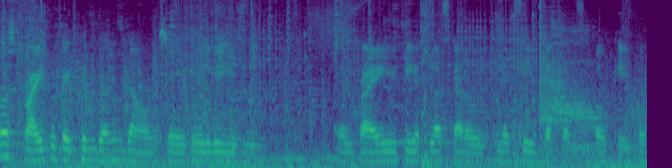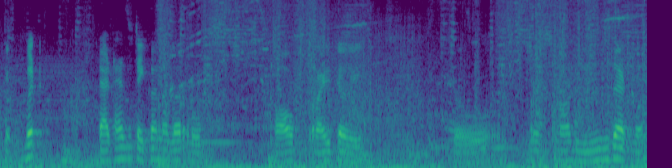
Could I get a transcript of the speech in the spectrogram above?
First try to take his guns down so it will be easy. I'll try Tearblast arrow. Let's see if that works. Okay, perfect. But that has taken our rope off right away. So let's not use that one.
